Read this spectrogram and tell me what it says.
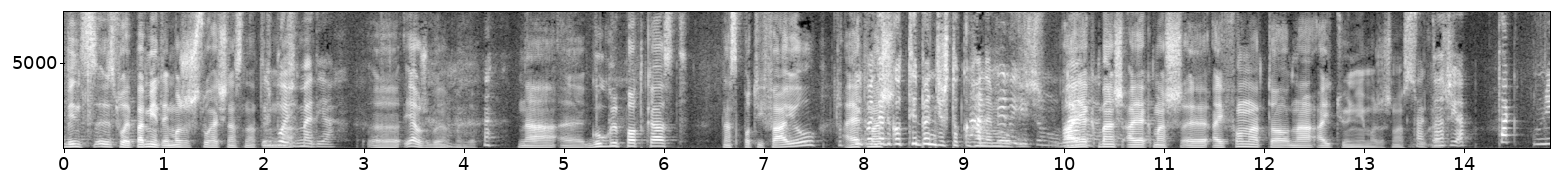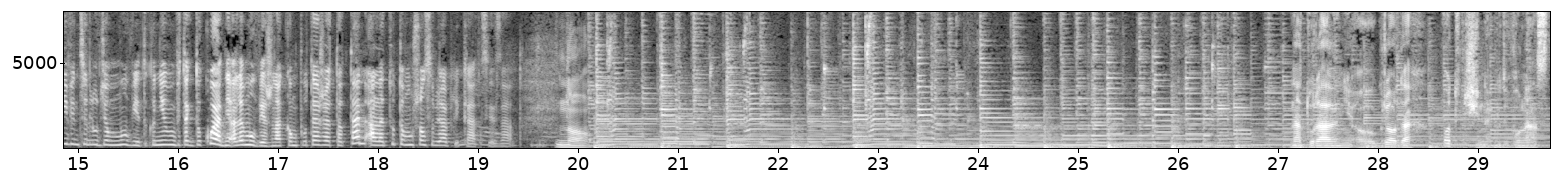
Więc y, słuchaj, pamiętaj, możesz słuchać nas na tym. Już byłeś na, w mediach. e, ja już byłem w mediach. Na e, Google Podcast, na Spotify'u, a Nie jak będę, masz, tylko ty będziesz to kochany ty mówić. a ja- jak masz, a jak masz e, iPhone'a, to na iTunesie możesz nas Tak, słuchać. to znaczy ja tak mniej więcej ludziom mówię, tylko nie mówię tak dokładnie, ale mówię, że na komputerze to ten, ale tu to muszą sobie aplikację za. No. Naturalnie o ogrodach, odcinek 12.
